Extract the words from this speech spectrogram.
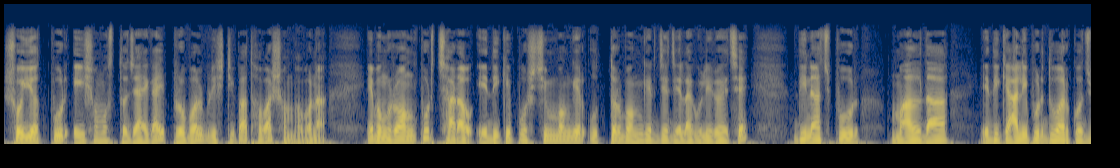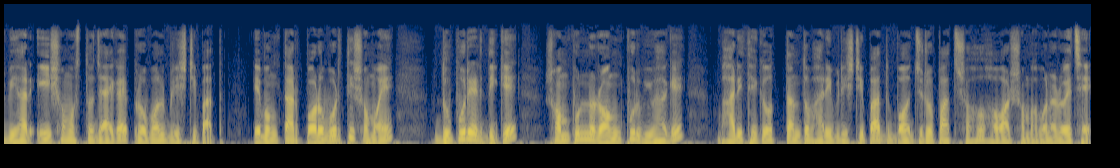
সৈয়দপুর এই সমস্ত জায়গায় প্রবল বৃষ্টিপাত হওয়ার সম্ভাবনা। এবং রংপুর ছাড়াও এদিকে পশ্চিমবঙ্গের উত্তরবঙ্গের যে জেলাগুলি রয়েছে, দিনাজপুর, মালদা, এদিকে আলিপুর দুয়ার, কোচবিহার এই সমস্ত জায়গায় প্রবল বৃষ্টিপাত। এবং তার পরবর্তী সময়ে দুপুরের দিকে সম্পূর্ণ রংপুর বিভাগে ভারী থেকে অত্যন্ত ভারী বৃষ্টিপাত বজ্রপাত সহ হওয়ার সম্ভাবনা রয়েছে।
